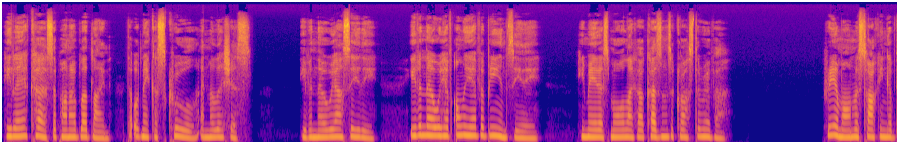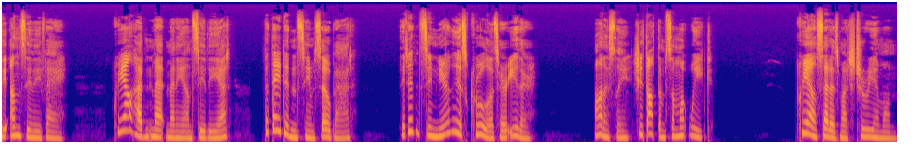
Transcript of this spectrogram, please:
he lay a curse upon our bloodline that would make us cruel and malicious. Even though we are Seelie, even though we have only ever been Seelie, he made us more like our cousins across the river. Friamon was talking of the Unseelie Fae. Crielle hadn't met many Unseelie yet, but they didn't seem so bad. They didn't seem nearly as cruel as her either. Honestly, she thought them somewhat weak. Crielle said as much to Riamon.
